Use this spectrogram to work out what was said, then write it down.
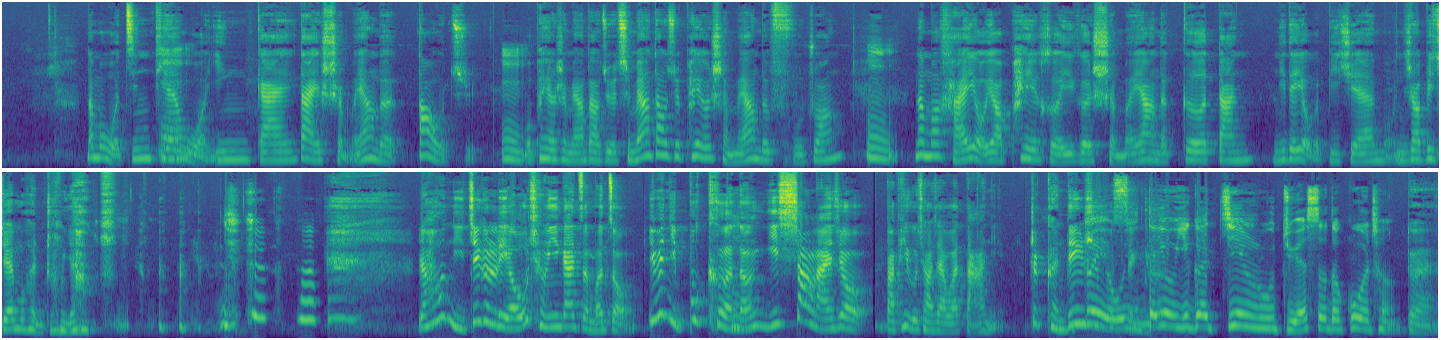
那么我今天嗯我应该带什么样的道具？嗯我配合什么样道具？什么样道具配合什么样的服装？嗯那么还有要配合一个什么样的歌单？你得有个 BGM，你知道 BGM 很重要。然后你这个流程应该怎么走？因为你不可能一上来就把屁股翘起来，我要打你，这肯定是不行的。得有一个进入角色的过程。对，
